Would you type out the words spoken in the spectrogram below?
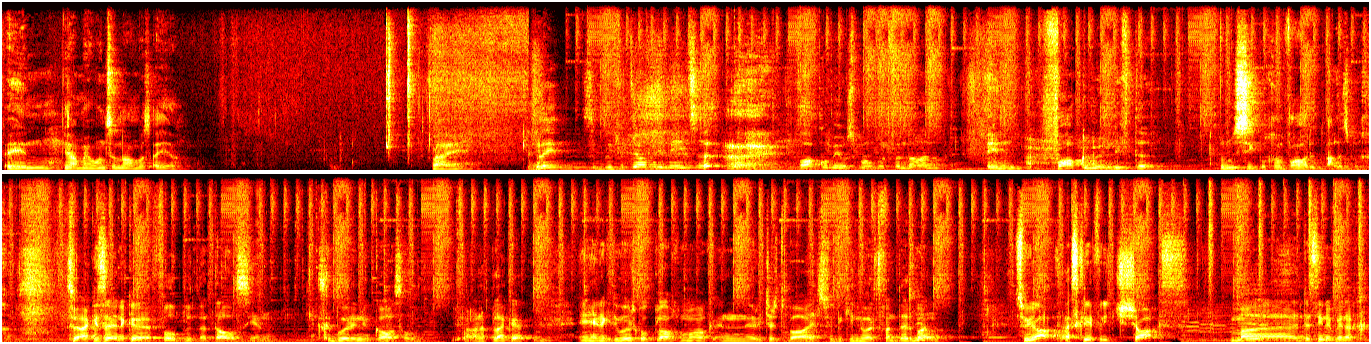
En ja, my hond se naam was Eie. Ai. Len, asseblief vertel vir die mense waar kom jy oorspronklik vandaan en waar kom jou liefde vir musiek begin? Waar het alles begin? So ek is eintlik 'n volbloed Natal seun. Ek is gebore in Newcastle, van alle plekke. En ek het die hoërskool klaar gemaak in Richards Bay, so 'n bietjie noord van Durban. So ja, ek skryf vir die Sharks, maar dis nie noodwendig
